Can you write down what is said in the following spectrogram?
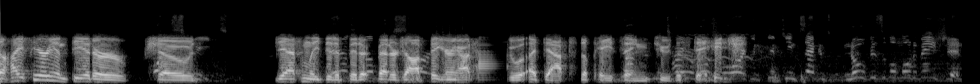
the Hyperion Theater shows definitely did a bit better job figuring out how to adapt the pacing to the stage. 15 seconds with no visible motivation.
